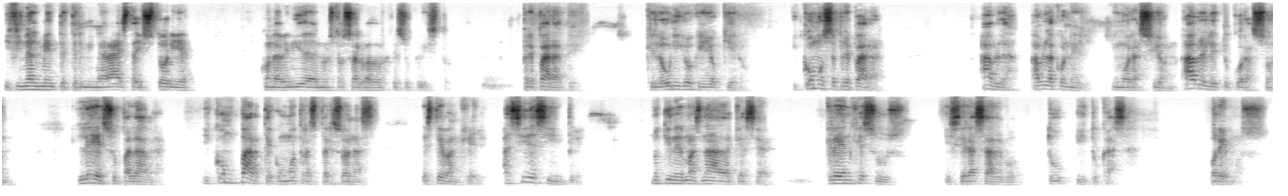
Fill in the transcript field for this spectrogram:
Y finalmente terminará esta historia con la venida de nuestro Salvador Jesucristo. Prepárate, que lo único que yo quiero. ¿Y cómo se prepara? Habla, habla con Él en oración, ábrele tu corazón, lee su palabra y comparte con otras personas este evangelio. Así de simple. No tienes más nada que hacer. Cree en Jesús y serás salvo tú y tu casa. Oremos.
